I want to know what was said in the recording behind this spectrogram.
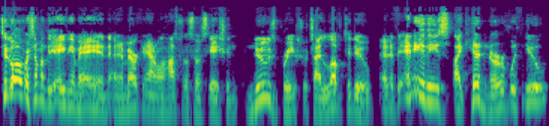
to go over some of the AVMA and, and, American Animal Hospital Association news briefs, which I love to do. And if any of these like hit a nerve with you,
